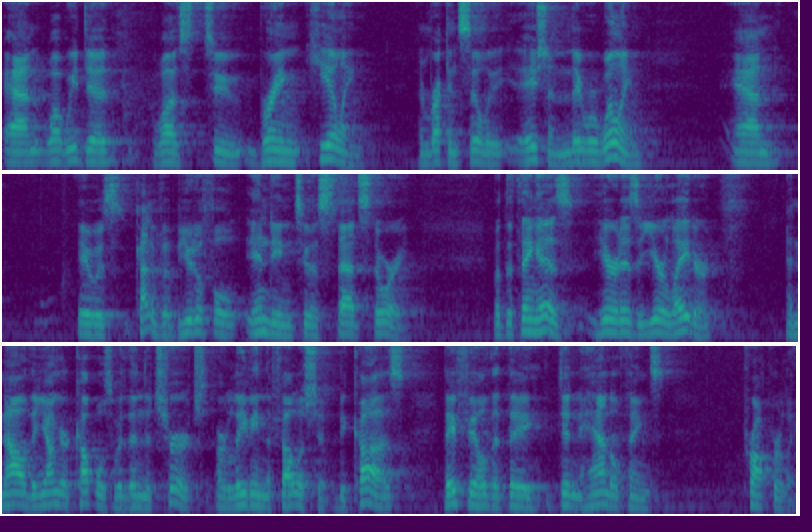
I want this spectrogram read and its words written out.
And what we did was to bring healing and reconciliation. They were willing, and it was kind of a beautiful ending to a sad story. But the thing is, here it is a year later, and now the younger couples within the church are leaving the fellowship because they feel that they didn't handle things properly.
